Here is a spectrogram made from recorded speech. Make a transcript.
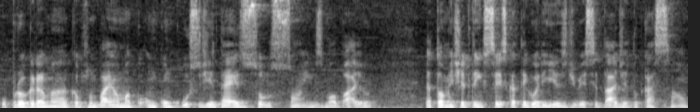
o programa Campus Mobile é uma, um concurso de ideias e soluções mobile. E atualmente ele tem seis categorias: diversidade, educação,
